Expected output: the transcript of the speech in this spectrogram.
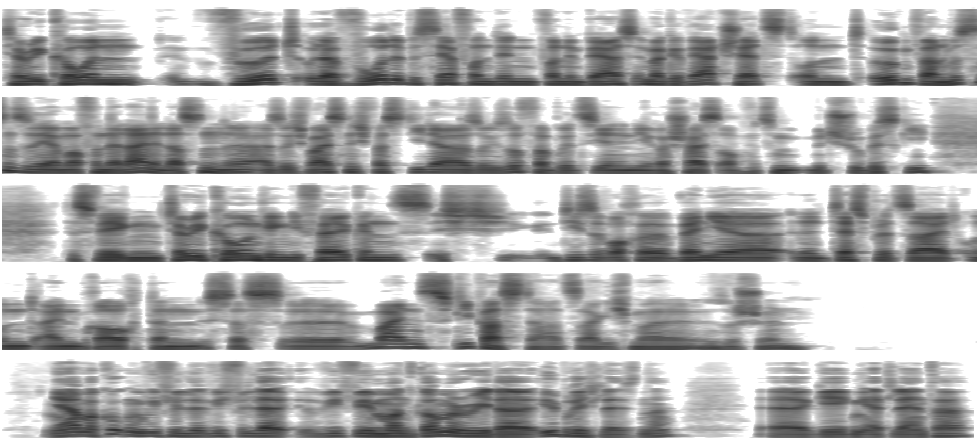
Terry Cohen wird oder wurde bisher von den, von den Bears immer gewertschätzt und irgendwann müssen sie ja mal von der Leine lassen. Ne? Also ich weiß nicht, was die da sowieso fabrizieren in ihrer Scheißoffense mit Trubisky. Deswegen Terry Cohen gegen die Falcons. Ich diese Woche, wenn ihr desperate seid und einen braucht, dann ist das äh, mein Sleeper-Start, sage ich mal so schön. Ja, mal gucken, wie viel, wie viel, wie viel Montgomery da übrig lässt, ne? Äh, gegen Atlanta.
